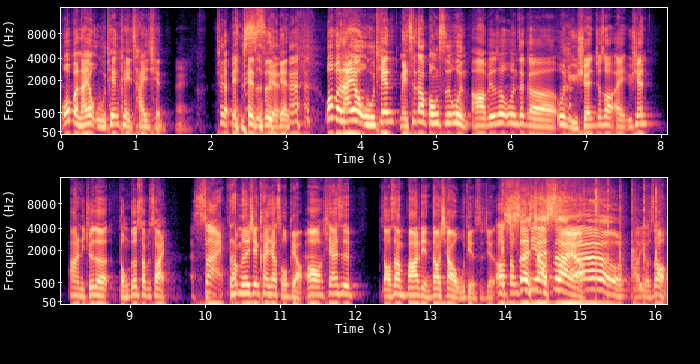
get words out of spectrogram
我本来有五天可以差遣，哎，就变四天。我本来有五天，每次到公司问啊，比如说问这个问宇轩，就说哎，宇轩啊，你觉得董哥帅不帅？帅。他们会先看一下手表哦，现在是早上八点到下午五点时间哦，董哥你好帅啊！啊，有时候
